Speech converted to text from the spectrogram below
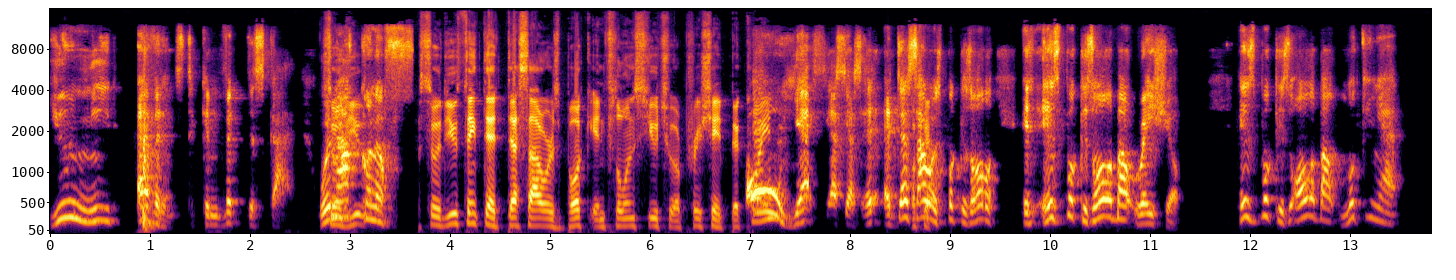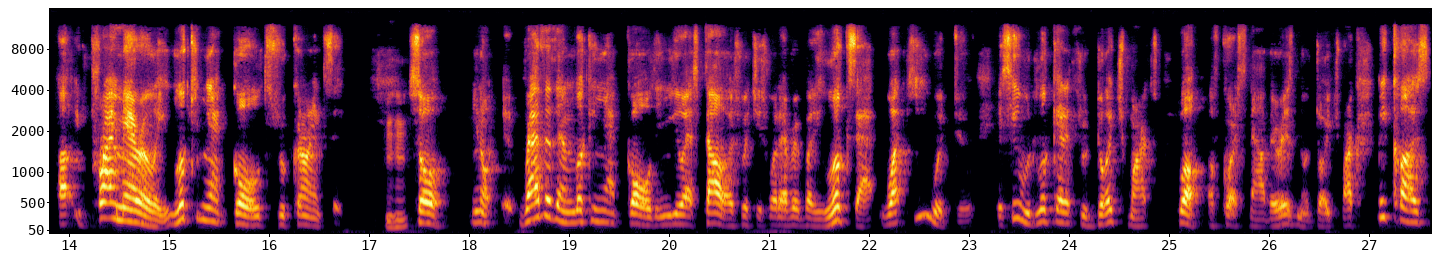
You need evidence to convict this guy. We're so not going to. F- so, do you think that Dessauer's book influenced you to appreciate Bitcoin? Oh yes, yes, yes. Dessauer's okay. book is all. His book is all about ratio. His book is all about looking at, uh, primarily looking at gold through currency. Mm-hmm. So, you know, rather than looking at gold in US dollars, which is what everybody looks at, what he would do is he would look at it through Deutschmarks. Well, of course, now there is no Deutschmark because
